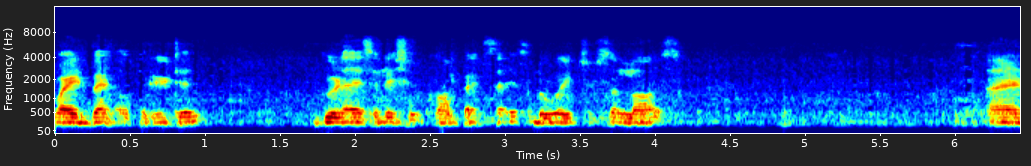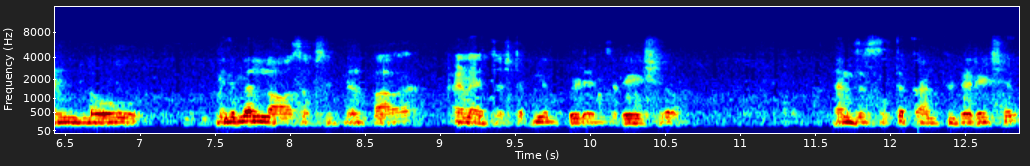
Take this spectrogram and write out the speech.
wideband operating, good isolation, compact size, low insertion loss, and low minimal loss of signal power and adjustable impedance ratio. And this is the configuration.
